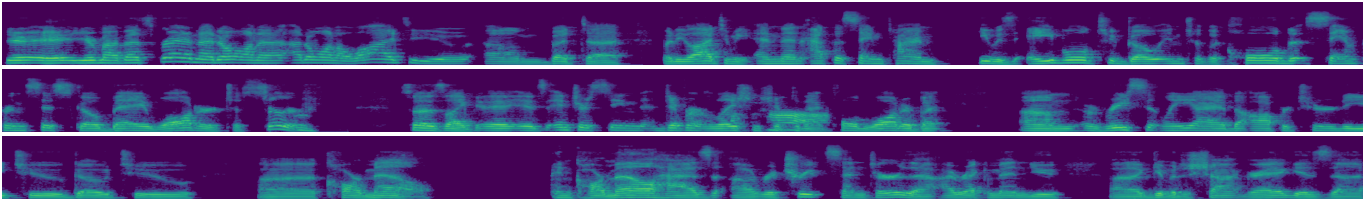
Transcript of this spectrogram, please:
you're you're my best friend. I don't want to I don't want to lie to you." Um, but uh, but he lied to me. And then at the same time, he was able to go into the cold San Francisco Bay water to surf. So it's like it's interesting, different relationship uh-huh. to that uh-huh. cold water. But um, recently, I had the opportunity to go to uh, Carmel and Carmel has a retreat center that I recommend you uh, give it a shot. Gregg is uh,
